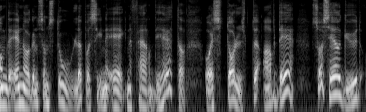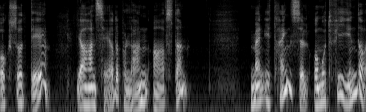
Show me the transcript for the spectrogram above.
om det er noen som stoler på sine egne ferdigheter og er stolte av det, så ser Gud også det ja, han ser det på lang avstand. Men i trengsel og mot fiender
